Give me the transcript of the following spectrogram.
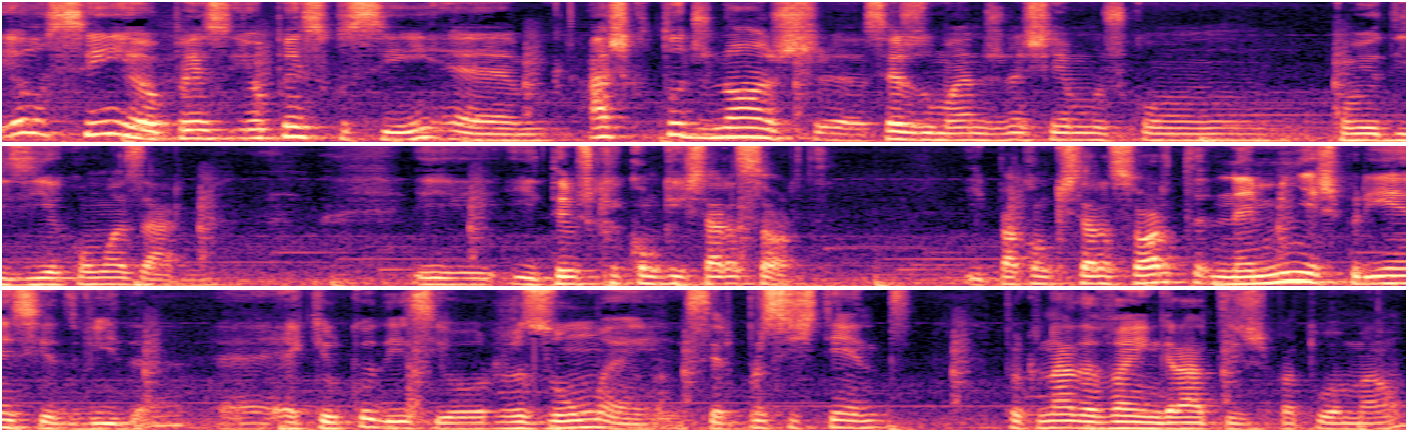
Eu sim, eu penso, eu penso que sim. É, acho que todos nós, eh, seres humanos, nascemos com, como eu dizia, com um azar. Né? E, e temos que conquistar a sorte. E para conquistar a sorte, na minha experiência de vida, é, é aquilo que eu disse. Eu resumo em ser persistente, porque nada vem grátis para a tua mão.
